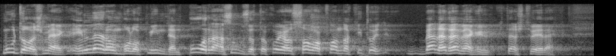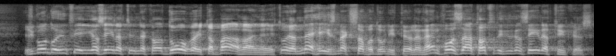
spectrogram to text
mutasd meg, én lerombolok mindent, porrá zúzatok, olyan szavak vannak itt, hogy beleremegünk, testvérek. És gondoljuk végig az életünknek a dolgait, a bálványait. Olyan nehéz megszabadulni tőle, nem hozzátartozik az életünkhöz.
